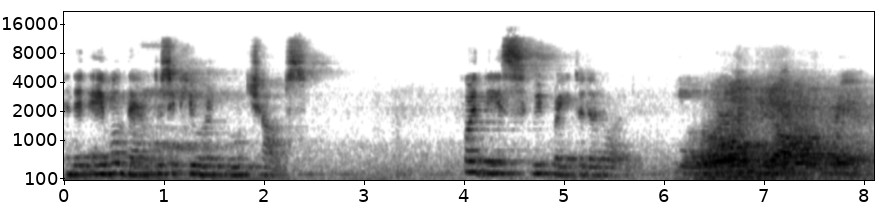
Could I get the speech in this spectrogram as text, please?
and enable them to secure good jobs. For this we pray to the Lord. Lord, hear our prayer.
